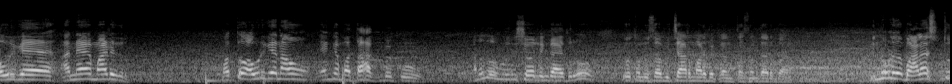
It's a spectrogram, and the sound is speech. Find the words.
ಅವರಿಗೆ ಅನ್ಯಾಯ ಮಾಡಿದರು. ಮತ್ತು ಅವರಿಗೆ ನಾವು ಹೆಂಗೆ ಮತ ಹಾಕಬೇಕು ಅನ್ನೋದು ವೀರಶೈವ ಲಿಂಗಾಯತರು ಇವತ್ತೊಂದು ಸಹ ವಿಚಾರ ಮಾಡಬೇಕಂತ ಸಂದರ್ಭ. ಇನ್ನುಳಿದ ಭಾಳಷ್ಟು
